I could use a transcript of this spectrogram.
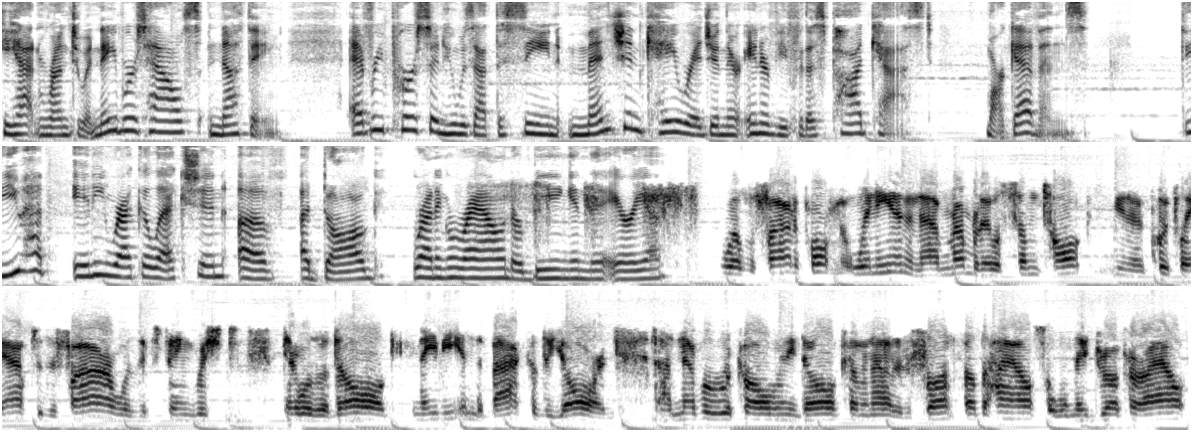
He hadn't run to a neighbor's house, nothing. Every person who was at the scene mentioned K Ridge in their interview for this podcast. Mark Evans. Do you have any recollection of a dog running around or being in the area? Well, the fire department went in, and I remember there was some talk, you know, quickly after the fire was extinguished, there was a dog maybe in the back of the yard. I never recall any dog coming out of the front of the house or when they drug her out.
